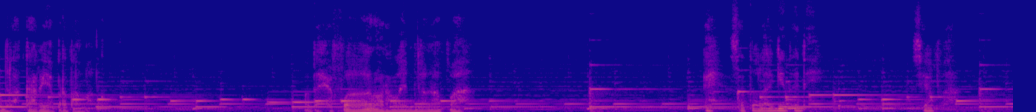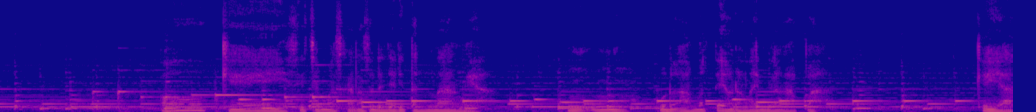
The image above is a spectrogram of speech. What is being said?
adalah karya pertamaku whatever orang lain bilang apa? Eh satu lagi tadi. Siapa? Oke si cemas sekarang sudah jadi tenang ya. Mm-mm, udah amat deh orang lain bilang apa. Oke ya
